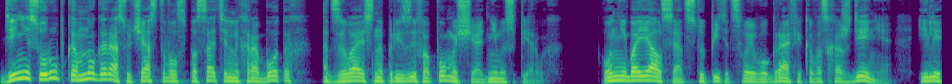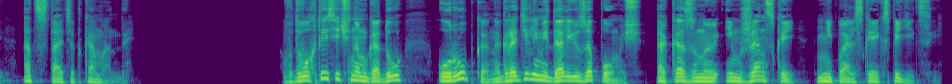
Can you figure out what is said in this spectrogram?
Денис Урубко много раз участвовал в спасательных работах, отзываясь на призыв о помощи одним из первых. Он не боялся отступить от своего графика восхождения или отстать от команды. В 2000 году Урубка наградили медалью за помощь, оказанную им женской непальской экспедицией.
